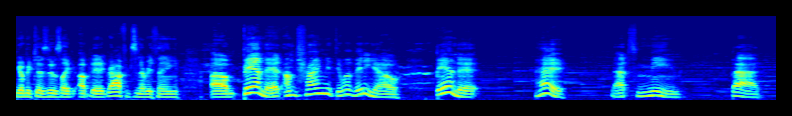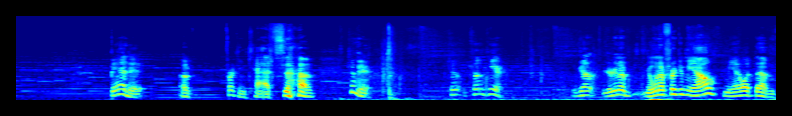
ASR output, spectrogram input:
you know, because it was like updated graphics and everything. Um, Bandit, I'm trying to do a video. Bandit, hey, that's mean, bad. Bandit, oh, freaking cats. come here, come, come here. You got, you're gonna, you wanna freaking meow? Meow with them.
